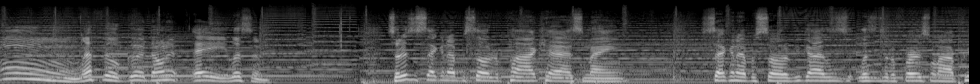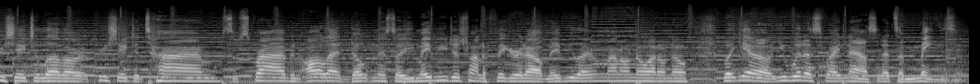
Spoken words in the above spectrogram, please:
Mmm, that feel good, don't it? Hey, listen. So this is the second episode of the podcast, man. Second episode. If you guys listen to the first one, I appreciate your love. I appreciate your time. Subscribe and all that dopeness. So you maybe you're just trying to figure it out. Maybe like, mm, I don't know, I don't know. But yeah, you with us right now, so that's amazing.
